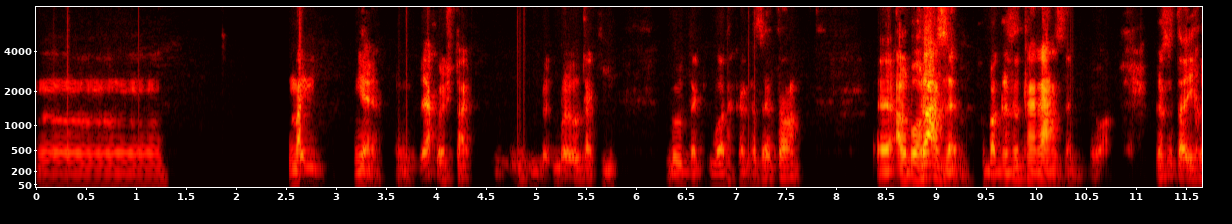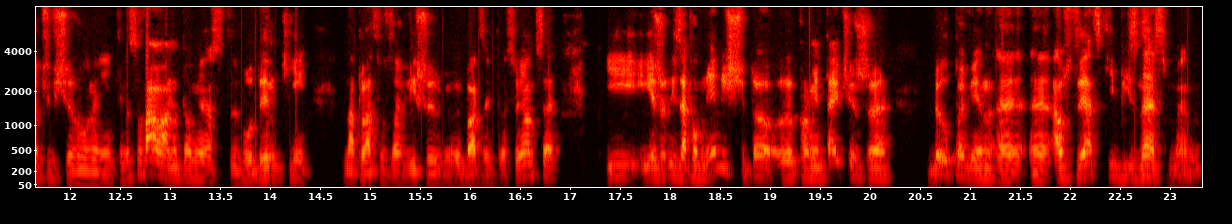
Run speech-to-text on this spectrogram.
Mm, no i nie, jakoś tak. Był taki, był taki, była taka gazeta, e, albo Razem, chyba gazeta Razem była. Gazeta ich oczywiście w ogóle nie interesowała, natomiast budynki na placu Zawiszy były bardzo interesujące. I jeżeli zapomnieliście, to e, pamiętajcie, że był pewien e, austriacki biznesmen,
